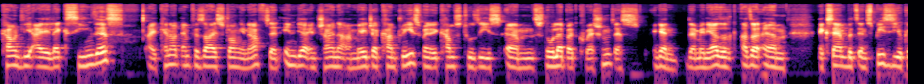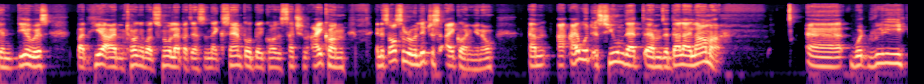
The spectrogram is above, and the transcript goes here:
Currently, I like seeing this. I cannot emphasize strong enough that India and China are major countries when it comes to these um, snow leopard questions. As again, there are many other other um, examples and species you can deal with, but here I'm talking about snow leopards as an example because it's such an icon, and it's also a religious icon. You know, um, I, I, would assume that um, the Dalai Lama uh, would really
